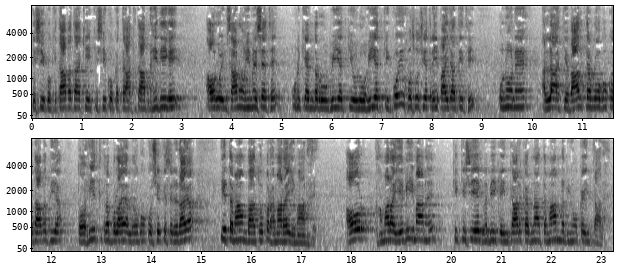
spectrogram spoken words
کسی کو کتاب عطا کی، کسی کو کتاب نہیں دی گئی اور وہ انسانوں ہی میں سے تھے۔ ان کے اندر روبیت کی الوحیت کی کوئی خصوصیت نہیں پائی جاتی تھی۔ انہوں نے اللہ کے بعد کی طرف لوگوں کو دعوت دیا، توحید کی طرف بلایا، لوگوں کو شرک سے ڈرایا یہ تمام باتوں پر ہمارا ایمان ہے۔ اور ہمارا یہ بھی ایمان ہے کہ کسی ایک نبی کا انکار کرنا تمام نبیوں کا انکار ہے۔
